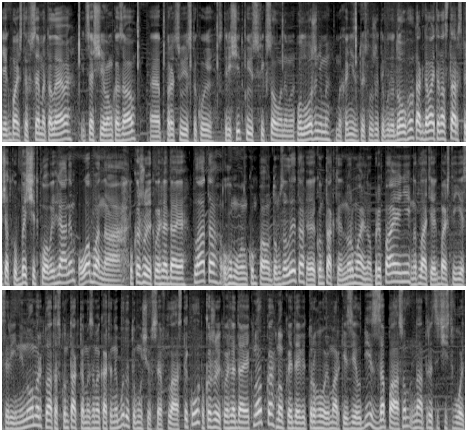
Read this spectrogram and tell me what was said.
Як бачите, все металеве, і це ще я вам казав. Е, Працює з такою стріщіткою, з фіксованими положеннями. Механізм той служити буде довго. Так, давайте на старт спочатку безщітковий глянемо. Обана! Покажу, як виглядає плата. Гумовим компаундом залита. Е, Контакти нормально припаяні. На платі, як бачите, є серійний номер. Плата з контактами замикати не буду, тому що все в пластику. Покажу, як виглядає кнопка. Кнопка йде від торгової марки ZLB з запасом на 36 вольт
